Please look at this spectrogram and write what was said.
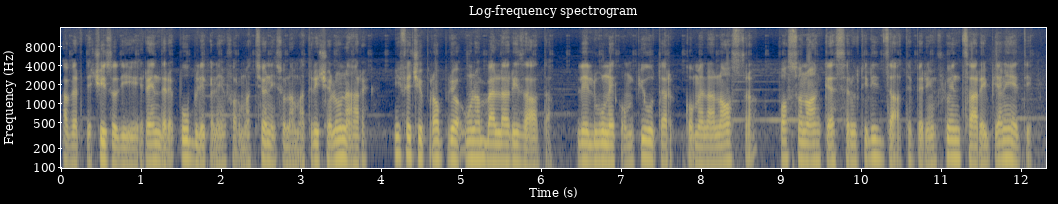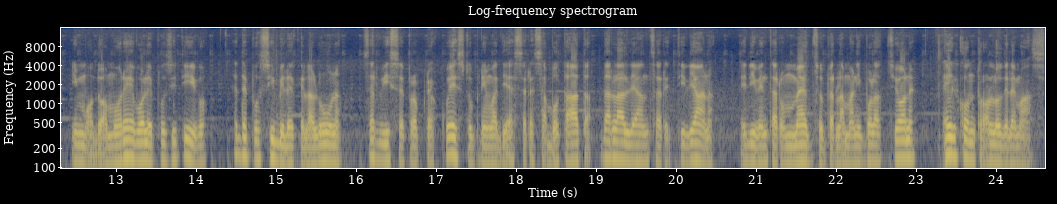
aver deciso di rendere pubbliche le informazioni sulla matrice lunare, mi feci proprio una bella risata. Le lune computer, come la nostra, possono anche essere utilizzate per influenzare i pianeti in modo amorevole e positivo, ed è possibile che la Luna servisse proprio a questo prima di essere sabotata dall'alleanza rettiliana e diventare un mezzo per la manipolazione e il controllo delle masse.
